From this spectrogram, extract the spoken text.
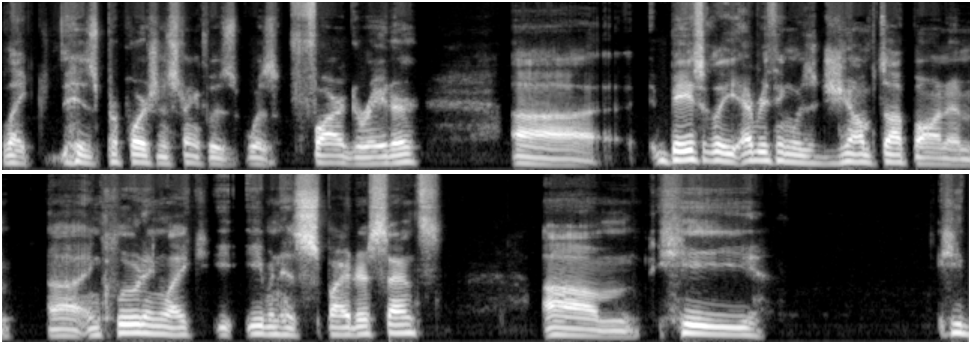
like his proportion strength was was far greater. Uh basically everything was jumped up on him, uh including like e- even his spider sense. Um he he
